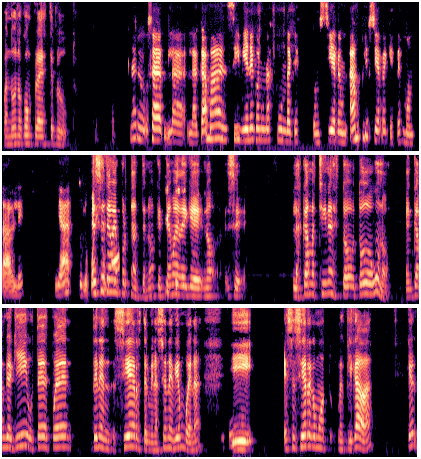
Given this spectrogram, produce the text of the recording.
cuando uno compra este producto? Claro, o sea, la, la cama en sí viene con una funda que es con cierre, un amplio cierre que es desmontable. ¿ya? Tú lo puedes Ese tema importante, ¿no? Que el tema de que no se, las camas chinas es todo, uno. En cambio aquí ustedes pueden, tienen cierres, terminaciones bien buenas y ese cierre, como me explicaba, que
